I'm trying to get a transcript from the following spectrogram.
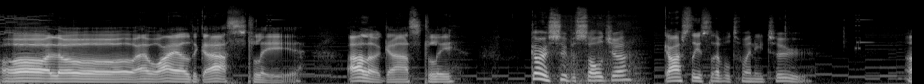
Oh, hello, a wild Gastly. Hello, Gastly. Go, Super Soldier. Gastly's level 22. Um,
